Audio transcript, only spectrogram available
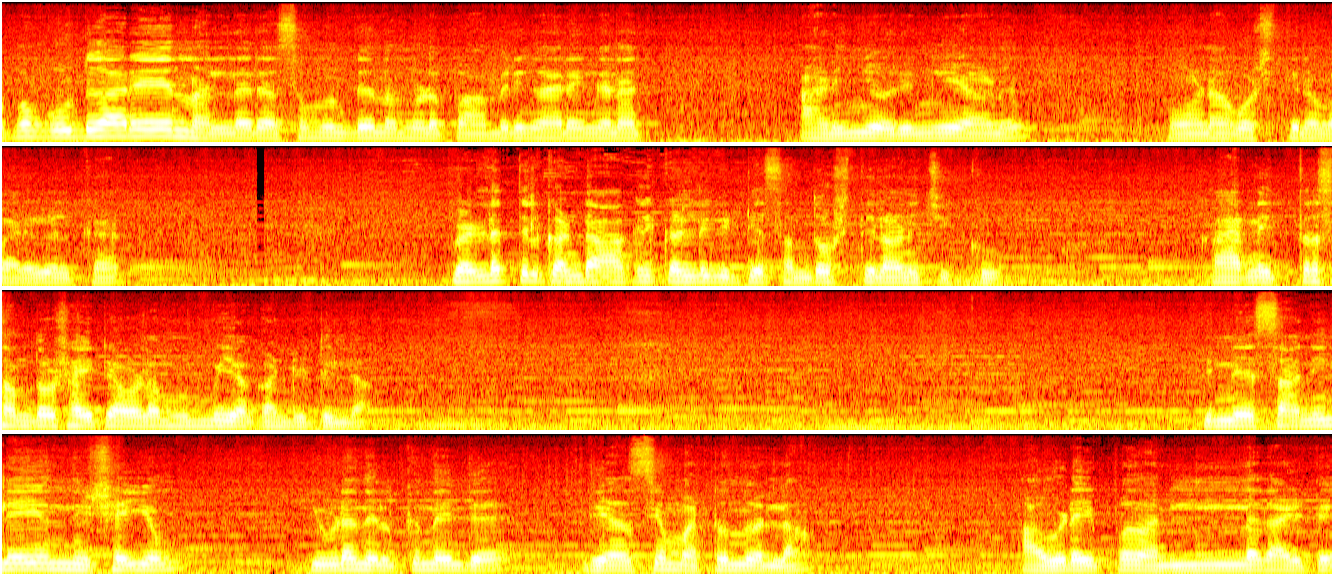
അപ്പം കൂട്ടുകാരെ നല്ല രസമുണ്ട്. നമ്മൾ പാമ്പരിങ്ങാരെ ഇങ്ങനെ അണിഞ്ഞൊരുങ്ങിയാണ് ഓണാഘോഷത്തിനെ വരവേൽക്കാൻ. വെള്ളത്തിൽ കണ്ട ആക്രിക്കല്ല് കിട്ടിയ സന്തോഷത്തിലാണ് ചിക്കു. കാരണം ഇത്ര സന്തോഷമായിട്ട് അവളെ മുമ്പ് ഞാൻ കണ്ടിട്ടില്ല. പിന്നെ സനിലയും നിഷയും ഇവിടെ നിൽക്കുന്നതിന്റെ രഹസ്യം മറ്റൊന്നുമല്ല. അവിടെ ഇപ്പോൾ നല്ലതായിട്ട്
